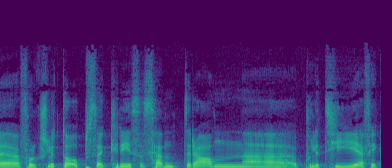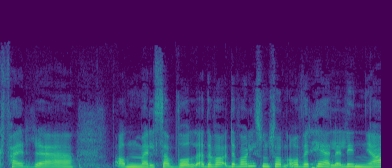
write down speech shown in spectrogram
Eh, folk slutta å oppsøke krisesentrene. Eh, politiet fikk færre anmeldelser av vold. Det var, det var, liksom sånn over hele linja.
